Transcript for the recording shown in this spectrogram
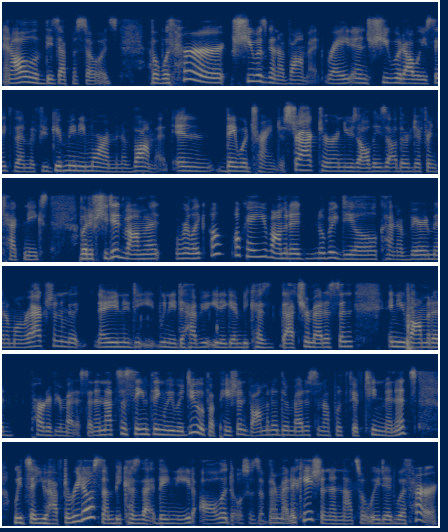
in all of these episodes. But with her, she was going to vomit, right? And she would always say to them, if you give me any more, I'm going to vomit. And they would try and distract her and use all these other different techniques. But if she did vomit, we're like, oh, okay, you vomited. No big deal. Kind of very minimal reaction. Like, now you need to eat. We need to have you eat again because that's your medicine. And you vomited part of your medicine. And that's the same thing we would do. If a patient vomited their medicine up with 15 minutes, we'd say you have to redose them because that they need all the doses of their medication. And that's what we did with her.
